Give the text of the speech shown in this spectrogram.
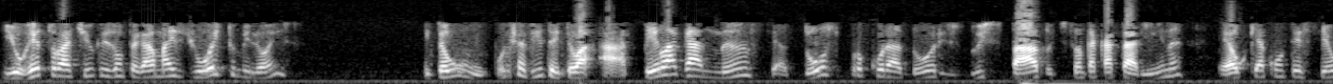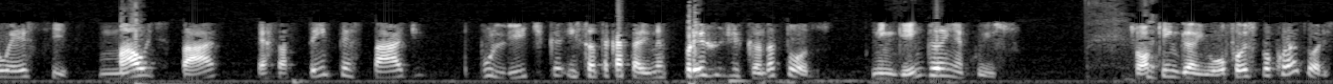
E o retroativo eles vão pegar mais de 8 milhões. Então, poxa vida, então a, a, pela ganância dos procuradores do Estado de Santa Catarina, é o que aconteceu esse mal-estar, essa tempestade política em Santa Catarina, prejudicando a todos. Ninguém ganha com isso. Só quem ganhou foi os procuradores.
